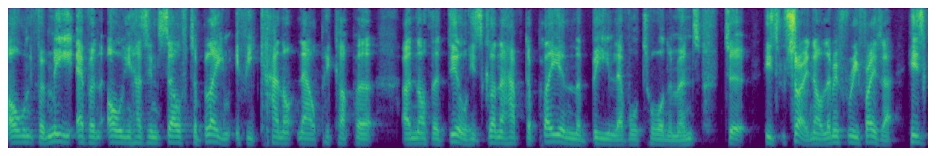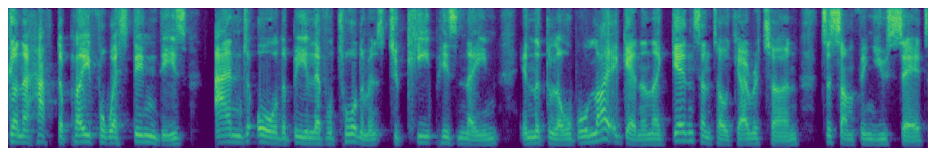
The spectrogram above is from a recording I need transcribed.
only for me, Evan only has himself to blame if he cannot now pick up a, another deal. He's going to have to play in the B level tournaments. To he's sorry, no, let me rephrase that. He's going to have to play for West Indies and or the B level tournaments to keep his name in the global light again. And again, Santokie, I return to something you said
